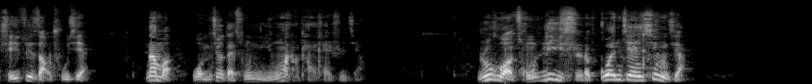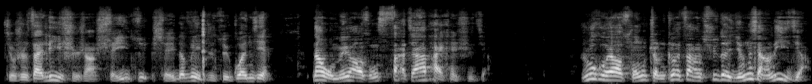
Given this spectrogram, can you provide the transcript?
谁最早出现，那么我们就得从宁玛派开始讲。如果从历史的关键性讲，就是在历史上谁最谁的位置最关键，那我们又要从萨迦派开始讲。如果要从整个藏区的影响力讲，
